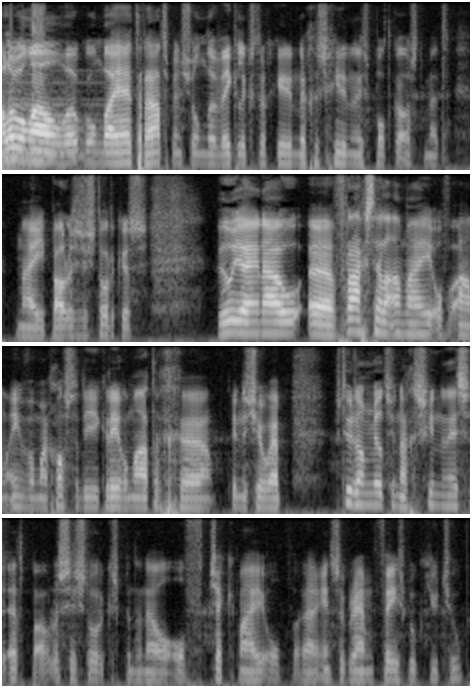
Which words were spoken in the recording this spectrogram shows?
Hallo allemaal, welkom bij het Raadspension, de wekelijks terugkerende geschiedenispodcast met mij, Paulus Historicus. Wil jij nou uh, vragen stellen aan mij of aan een van mijn gasten die ik regelmatig uh, in de show heb? Stuur dan een mailtje naar geschiedenis.paulushistoricus.nl of check mij op uh, Instagram, Facebook, YouTube.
